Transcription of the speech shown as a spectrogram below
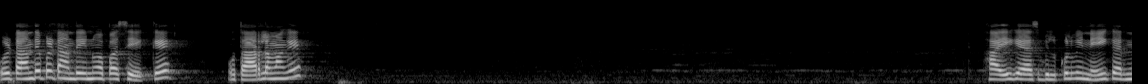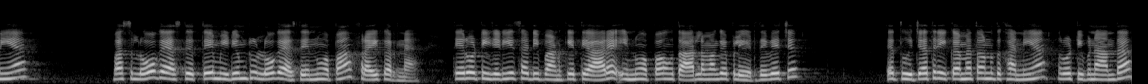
ਉਲਟਾਉਂਦੇ ਪਲਟਾਉਂਦੇ ਇਹਨੂੰ ਆਪਾਂ ਸੇਕ ਕੇ ਉਤਾਰ ਲਵਾਂਗੇ। ਹਾਈ ਗੈਸ ਬਿਲਕੁਲ ਵੀ ਨਹੀਂ ਕਰਨੀ ਹੈ ਬਸ ਲੋ ਗੈਸ ਦੇ ਉੱਤੇ ਮੀਡੀਅਮ ਟੂ ਲੋ ਗੈਸ ਤੇ ਇਹਨੂੰ ਆਪਾਂ ਫਰਾਈ ਕਰਨਾ ਹੈ। ਤੇ ਰੋਟੀ ਜਿਹੜੀ ਹੈ ਸਾਡੀ ਬਣ ਕੇ ਤਿਆਰ ਹੈ, ਇਹਨੂੰ ਆਪਾਂ ਉਤਾਰ ਲਵਾਂਗੇ ਪਲੇਟ ਦੇ ਵਿੱਚ। ਅਤੇ ਦੂਜਾ ਤਰੀਕਾ ਮੈਂ ਤੁਹਾਨੂੰ ਦਿਖਾਉਂਦੀ ਹਾਂ ਰੋਟੀ ਬਣਾਉਣ ਦਾ।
